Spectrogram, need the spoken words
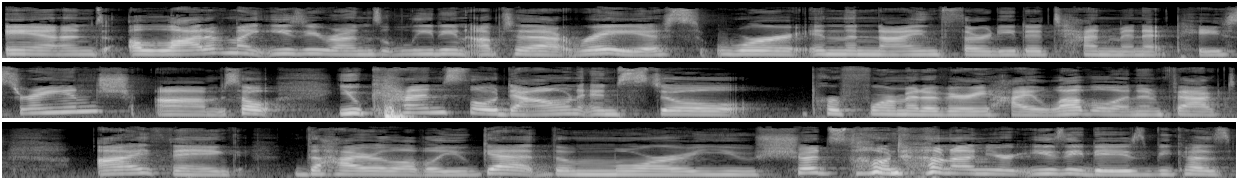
And a lot of my easy runs leading up to that race were in the 9:30 to 10 minute pace range. Um, so you can slow down and still perform at a very high level. And in fact, I think the higher level you get, the more you should slow down on your easy days because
